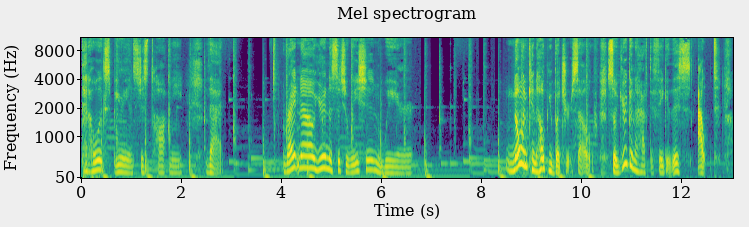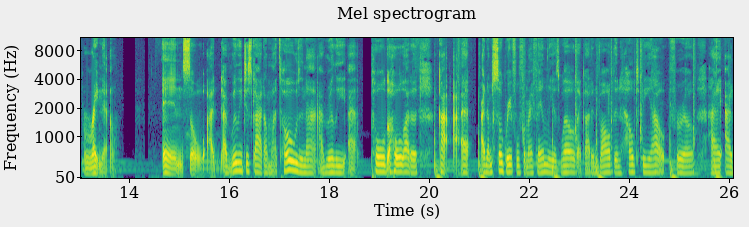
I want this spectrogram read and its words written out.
that whole experience just taught me that right now you're in a situation where no one can help you but yourself. So you're going to have to figure this out right now and so I, I really just got on my toes and I, I really I pulled a whole lot of got I, and I'm so grateful for my family as well that got involved and helped me out for real. I I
